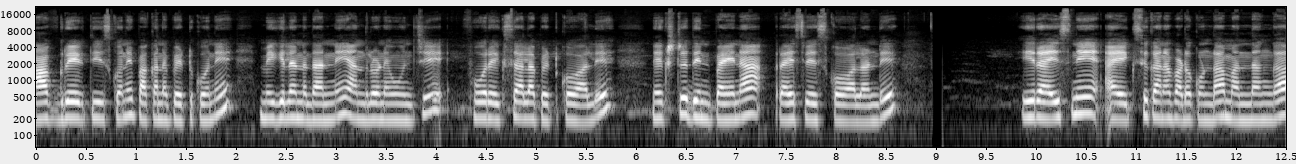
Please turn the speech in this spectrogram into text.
హాఫ్ గ్రేవీ తీసుకొని పక్కన పెట్టుకొని మిగిలిన దాన్ని అందులోనే ఉంచి ఫోర్ ఎగ్స్ అలా పెట్టుకోవాలి. నెక్స్ట్ దీనిపైన రైస్ వేసుకోవాలండి. ఈ రైస్ని ఆ ఎగ్స్ కనపడకుండా మందంగా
